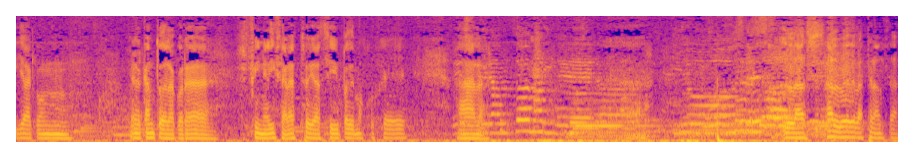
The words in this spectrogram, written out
Y ya con el canto de la coral finaliza el acto y así podemos coger a la, a la salve de la esperanza.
